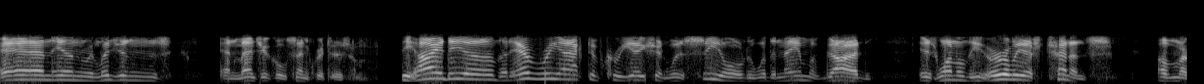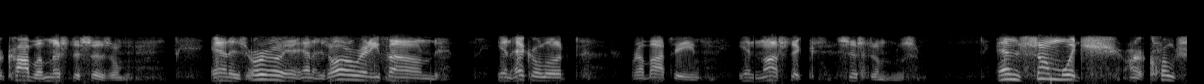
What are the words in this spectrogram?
and in religions and magical syncretism. The idea that every act of creation was sealed with the name of God is one of the earliest tenets of Merkaba mysticism and is, early, and is already found in Hekhalot Rabbati in Gnostic systems, and some which are close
